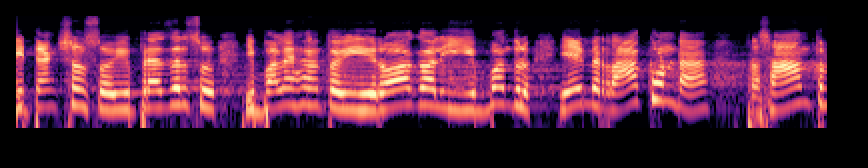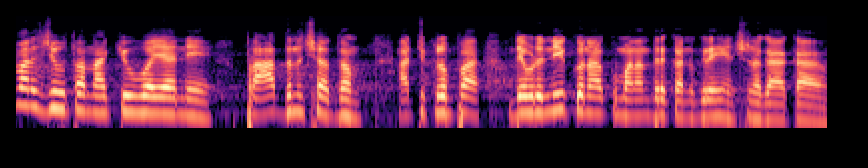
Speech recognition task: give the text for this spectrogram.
ఈ టెన్షన్స్ ఈ ప్రెజర్స్ ఈ బలహీనత ఈ రోగాలు ఈ ఇబ్బందులు ఏమి రాకుండా ప్రశాంతమైన జీవితం నాకు ఇవ్వయని ప్రార్థన చేద్దాం. అటు కృప దేవుడు నీకు నాకు మనందరికి అనుగ్రహించునుగాక.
